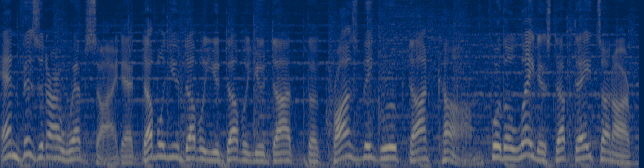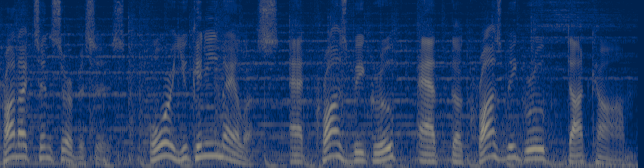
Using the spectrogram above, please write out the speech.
and visit our website at www.thecrosbygroup.com for the latest updates on our products and services. Or you can email us at crosbygroup at thecrosbygroup.com.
